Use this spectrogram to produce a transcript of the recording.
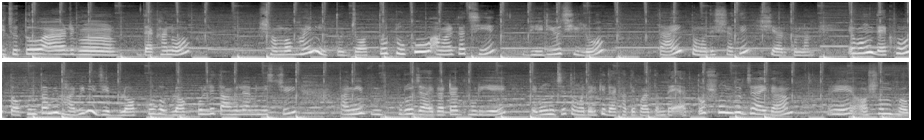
কিছু তো আর দেখানো সম্ভব হয়নি। তো যতটুকু আমার কাছে ভিডিও ছিল, তাই তোমাদের সাথে শেয়ার করলাম। এবং দেখো, তখন তো আমি ভাবিনি যে ব্লগ করব। ব্লগ করলে তাহলে আমি নিশ্চয়ই আমি পুরো জায়গাটা ঘুরিয়ে এবং হচ্ছে তোমাদেরকে দেখাতে পারতাম। তো এত সুন্দর জায়গা অসম্ভব।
